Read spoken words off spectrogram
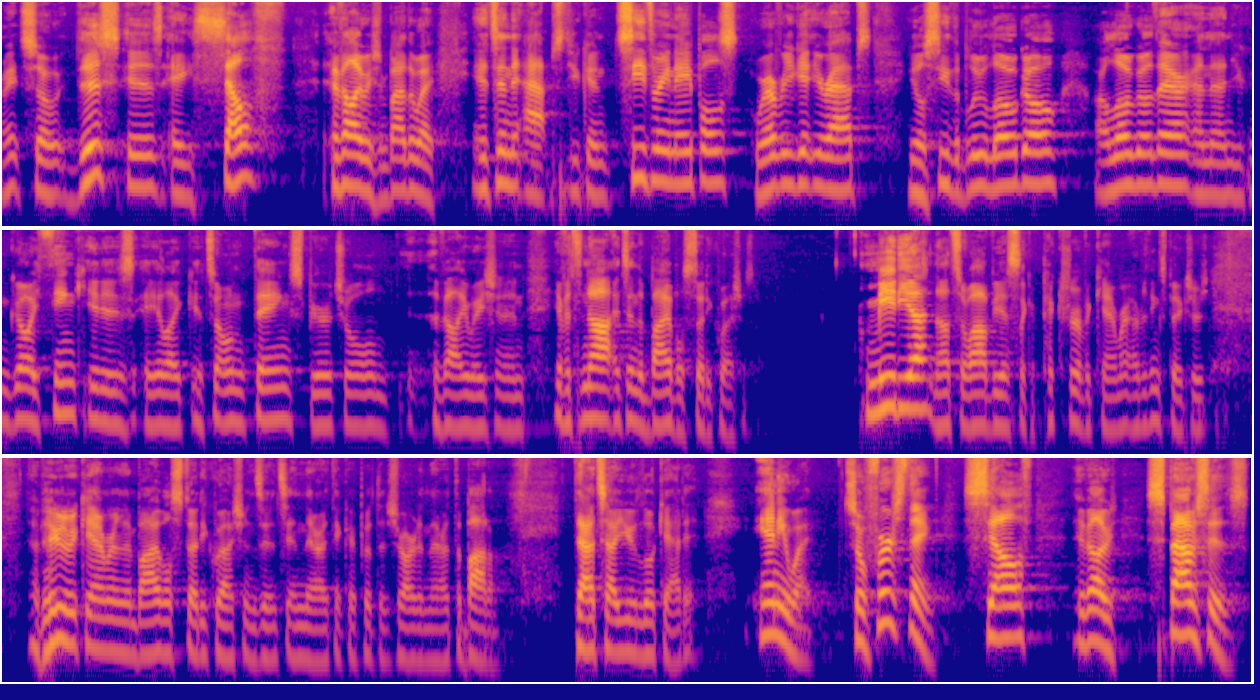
right? So, this is a self evaluation. By the way, it's in the apps. You can C3 Naples, wherever you get your apps, you'll see the blue logo, our logo there, and then you can go, I think it is a like its own thing, spiritual evaluation. And if it's not, it's in the Bible study questions. Media, not so obvious, like a picture of a camera, everything's pictures. A a camera and then Bible study questions, and it's in there. I think I put the chart in there at the bottom. That's how you look at it. Anyway, so first thing, self evaluation. Spouses,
